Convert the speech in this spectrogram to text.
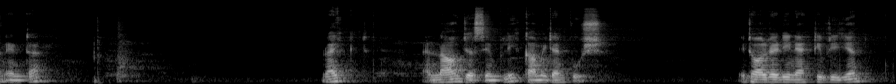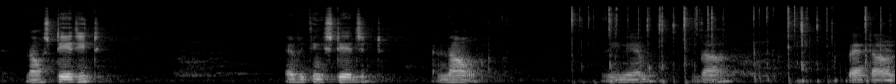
and enter. Right. And now just simply commit and push. It already in active region. Now stage it. Everything stage it. And now rename the pattern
